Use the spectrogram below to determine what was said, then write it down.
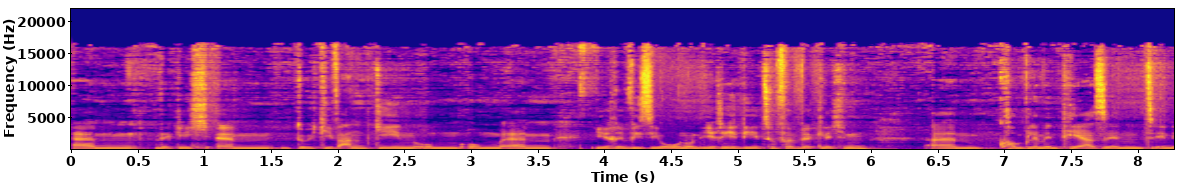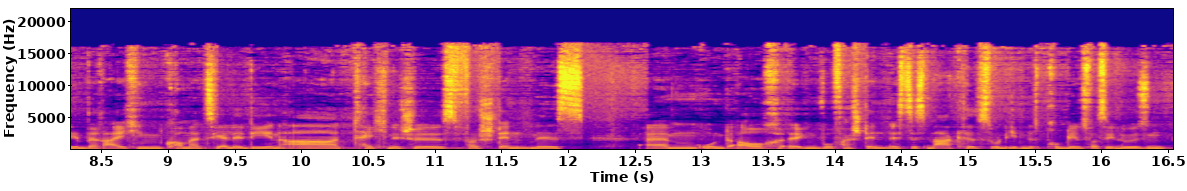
ähm, wirklich ähm, durch die Wand gehen, um, um ähm, ihre Vision und ihre Idee zu verwirklichen, ähm, komplementär sind in den Bereichen kommerzielle DNA, technisches Verständnis ähm, und auch irgendwo Verständnis des Marktes und eben des Problems, was sie lösen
